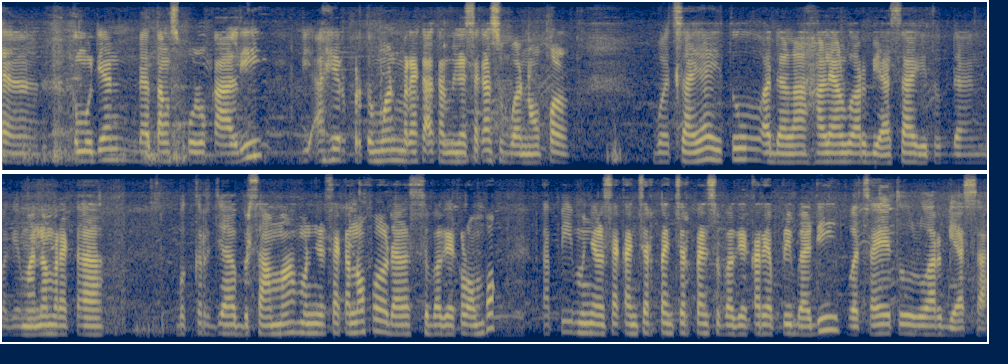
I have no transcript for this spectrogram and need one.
eh, kemudian datang 10 kali di akhir pertemuan mereka akan menyelesaikan sebuah novel. Buat saya itu adalah hal yang luar biasa gitu dan bagaimana mereka bekerja bersama menyelesaikan novel dalam sebagai kelompok tapi menyelesaikan cerpen-cerpen sebagai karya pribadi buat saya itu luar biasa.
